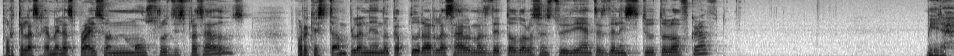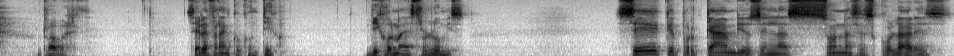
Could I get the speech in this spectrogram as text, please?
¿Porque las gemelas Price son monstruos disfrazados? Porque están planeando capturar las almas de todos los estudiantes del Instituto Lovecraft? Mira, Robert, seré franco contigo, dijo el maestro Loomis. Sé que por cambios en las zonas escolares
